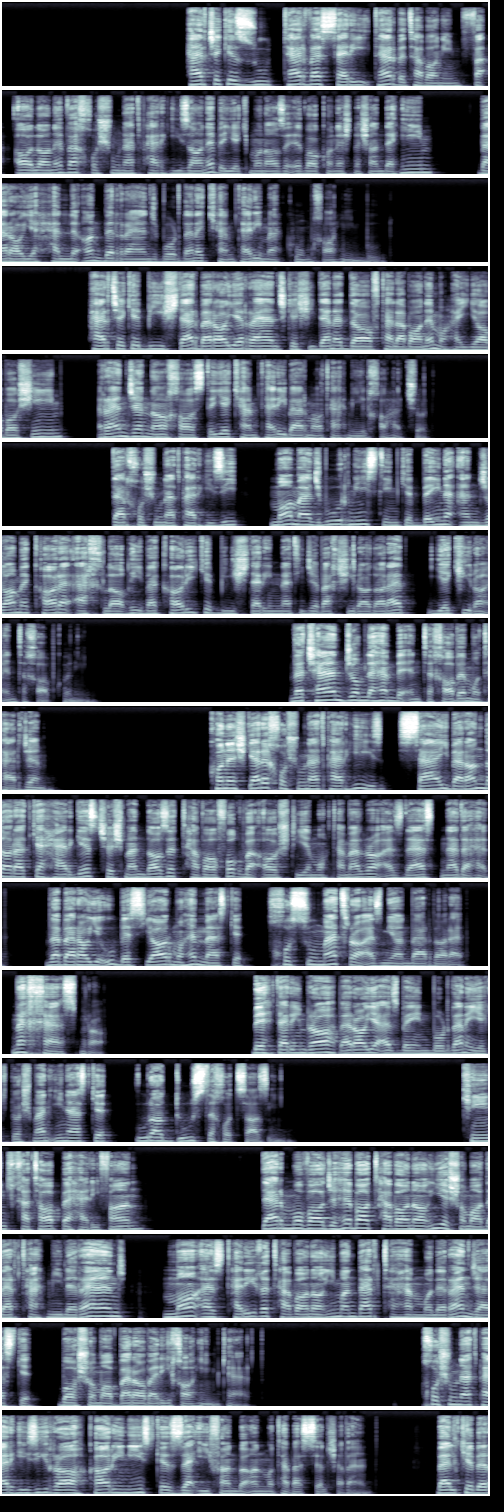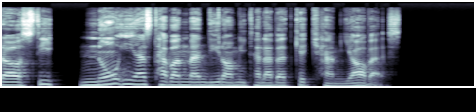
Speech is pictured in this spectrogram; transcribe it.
هرچه که زودتر و سریعتر بتوانیم فعالانه و خشونت پرهیزانه به یک منازعه واکنش نشان دهیم برای حل آن به رنج بردن کمتری محکوم خواهیم بود. هرچه که بیشتر برای رنج کشیدن داوطلبانه مهیا باشیم رنج ناخواسته کمتری بر ما تحمیل خواهد شد. در خشونت پرهیزی ما مجبور نیستیم که بین انجام کار اخلاقی و کاری که بیشترین نتیجه بخشی را دارد یکی را انتخاب کنیم. و چند جمله هم به انتخاب مترجم. کنشگر خشونت پرهیز سعی بران دارد که هرگز چشمانداز توافق و آشتی محتمل را از دست ندهد و برای او بسیار مهم است که خصومت را از میان بردارد نه خسم را. بهترین راه برای از بین بردن یک دشمن این است که او را دوست خود سازیم. کینگ خطاب به حریفان در مواجهه با توانایی شما در تحمیل رنج ما از طریق تواناییمان در تحمل رنج است که با شما برابری خواهیم کرد. خشونت پرهیزی راهکاری نیست که ضعیفان به آن متوسل شوند بلکه به راستی نوعی از توانمندی را می که کمیاب است.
